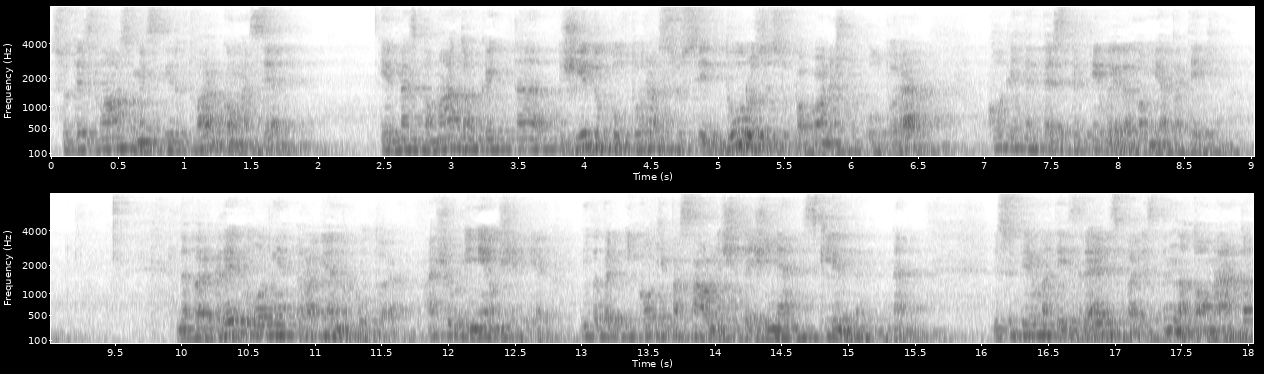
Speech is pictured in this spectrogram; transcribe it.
su tais klausimais ir tvarkomasi. Ir mes pamatom, kaip ta žydų kultūra susidūrusi su pagoniška kultūra, kokia ten perspektyva yra nauja pateikiama. Dabar graikų romėnų kultūra. Aš jau minėjau šiek tiek. Nu, dabar į kokį pasaulį šitą žinią sklinda. Ne? Visų pirma, tai Izraelis, Palestina to meto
